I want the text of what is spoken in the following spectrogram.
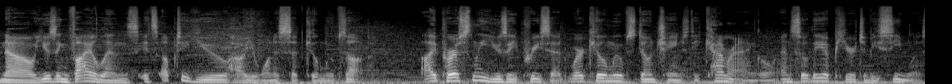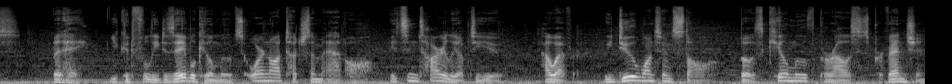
Now, using Violens, it's up to you how you want to set kill moves up. I personally use a preset where kill moves don't change the camera angle and so they appear to be seamless. But hey, you could fully disable kill moves or not touch them at all, it's entirely up to you. However, we do want to install both kill move paralysis prevention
